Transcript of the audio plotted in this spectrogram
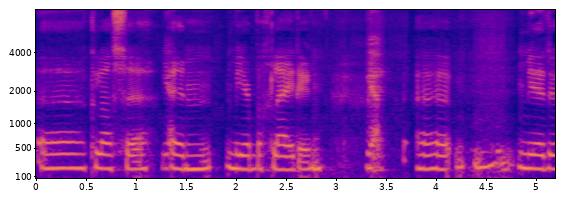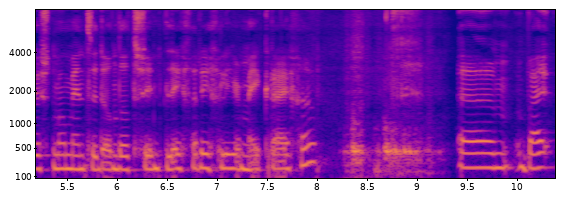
uh, klassen en meer begeleiding. Ja. Uh, meer rustmomenten dan dat ze in het regulier meekrijgen. Um, bij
